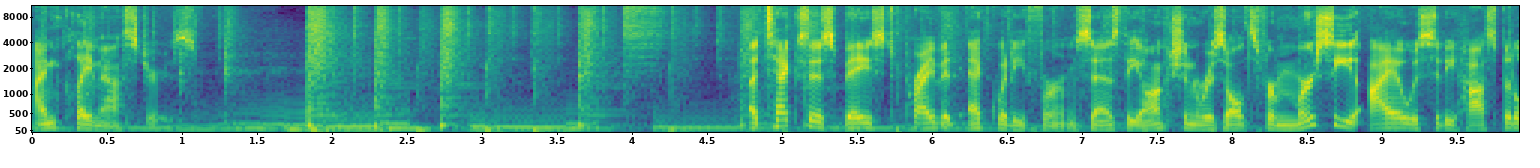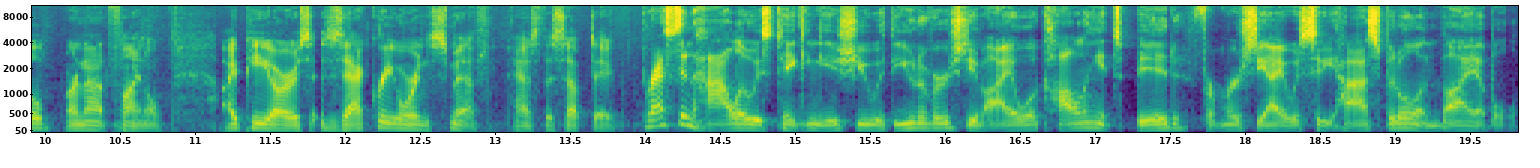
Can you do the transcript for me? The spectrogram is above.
I'm Clay Masters. A Texas based private equity firm says the auction results for Mercy Iowa City Hospital are not final. IPR's Zachary Oren Smith has this update. Preston Hollow is taking issue with the University of Iowa calling its bid for Mercy Iowa City Hospital unviable.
